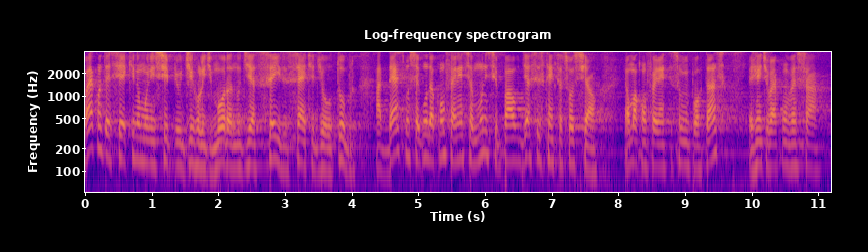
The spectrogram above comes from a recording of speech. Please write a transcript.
Vai acontecer aqui no município de Rolim de Moura, no dia 6 e 7 de outubro, a 12ª Conferência Municipal de Assistência Social. É uma conferência de suma importância a gente vai conversar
